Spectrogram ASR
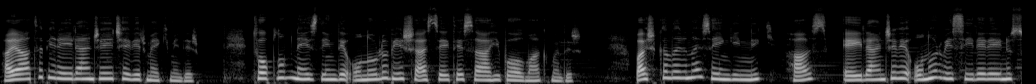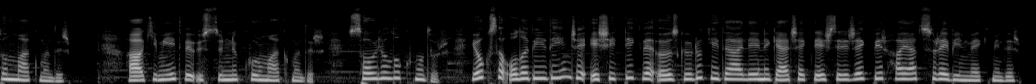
hayatı bir eğlenceye çevirmek midir? Toplum nezdinde onurlu bir şahsiyete sahip olmak mıdır? Başkalarına zenginlik, haz, eğlence ve onur vesilelerini sunmak mıdır? Hakimiyet ve üstünlük kurmak mıdır? Soyluluk mudur? Yoksa olabildiğince eşitlik ve özgürlük ideallerini gerçekleştirecek bir hayat sürebilmek midir?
